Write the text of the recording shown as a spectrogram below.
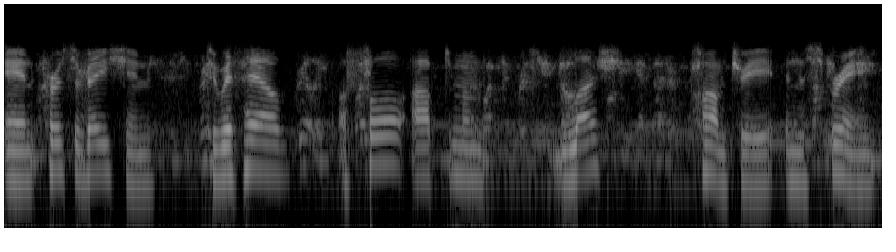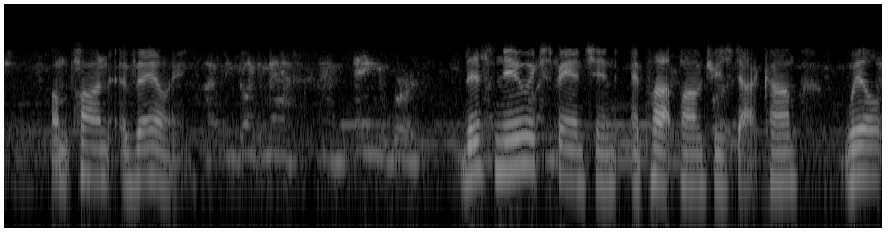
and preservation to withhold a full optimum lush palm tree in the spring upon availing. This new expansion at plottpalmtrees.com will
